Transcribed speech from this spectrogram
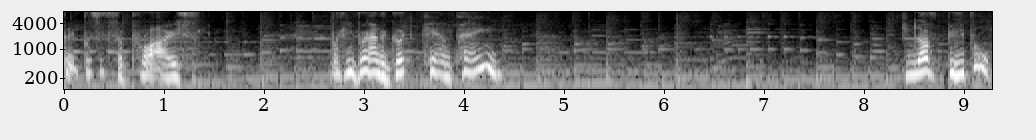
It was a surprise. But he ran a good campaign. He loved people.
